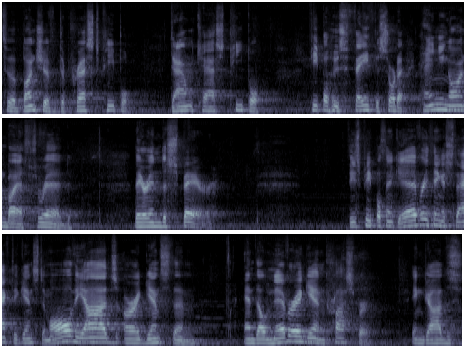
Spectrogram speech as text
to a bunch of depressed people downcast people, people whose faith is sort of hanging on by a thread. They're in despair. These people think everything is stacked against them, all the odds are against them, and they'll never again prosper in God's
